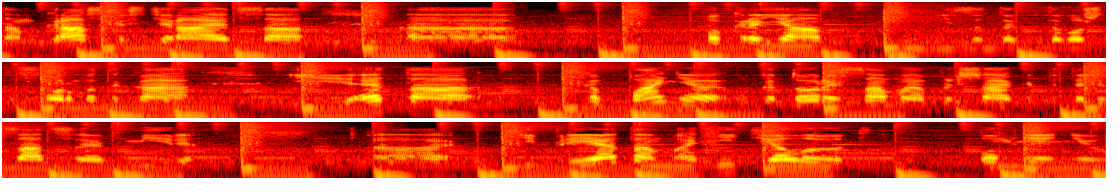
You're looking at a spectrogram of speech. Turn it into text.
там краска стирается э, по краям из-за того, что форма такая. И это компания, у которой самая большая капитализация в мире. Э, и при этом они делают, по мнению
